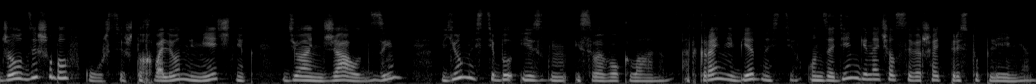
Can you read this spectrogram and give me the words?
Джоу Цзишу был в курсе, что хваленный мечник Дюаньчжао Цзинь в юности был изгнан из своего клана. От крайней бедности он за деньги начал совершать преступления,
